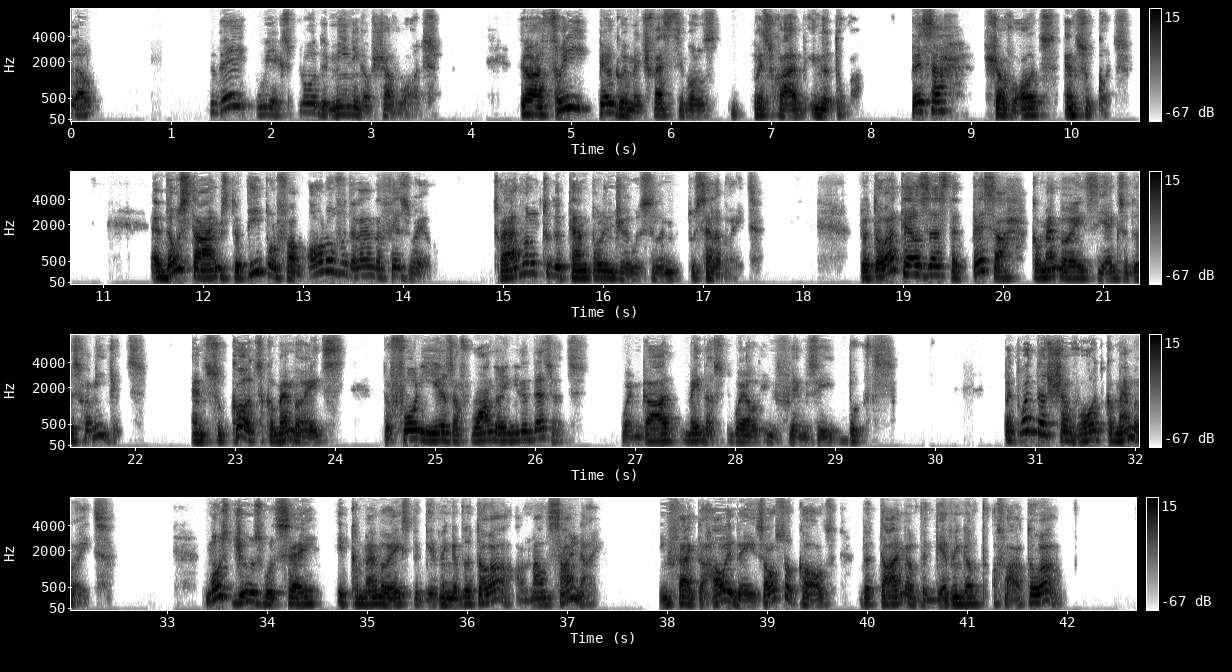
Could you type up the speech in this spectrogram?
Hello. Today we explore the meaning of Shavuot. There are three pilgrimage festivals prescribed in the Torah Pesach, Shavuot, and Sukkot. At those times, the people from all over the land of Israel travel to the temple in Jerusalem to celebrate. The Torah tells us that Pesach commemorates the exodus from Egypt, and Sukkot commemorates the 40 years of wandering in the desert, when God made us dwell in flimsy booths. But what does Shavuot commemorate? Most Jews will say it commemorates the giving of the Torah on Mount Sinai. In fact, the holiday is also called the time of the giving of, of our Torah,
